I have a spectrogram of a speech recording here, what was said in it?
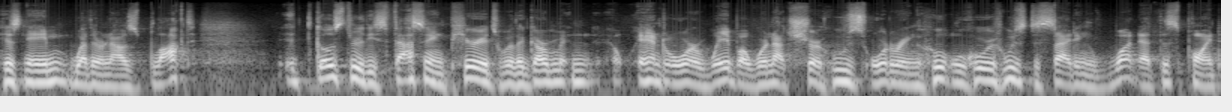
his name, whether or not it was blocked, it goes through these fascinating periods where the government and or Weibo, we're not sure who's ordering who, who who's deciding what at this point.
